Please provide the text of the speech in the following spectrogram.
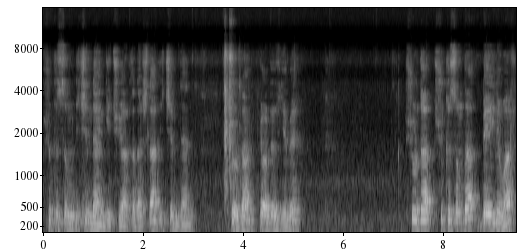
şu kısmın içinden geçiyor arkadaşlar. İçinden şuradan gördüğünüz gibi şurada şu kısımda beyni var.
